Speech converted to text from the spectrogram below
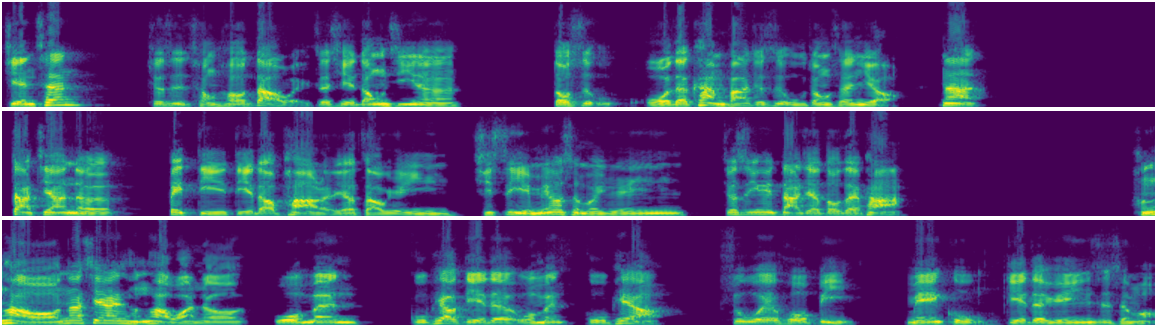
简称。就是从头到尾这些东西呢，都是我的看法，就是无中生有。那大家呢被跌跌到怕了，要找原因，其实也没有什么原因，就是因为大家都在怕。很好哦，那现在很好玩哦。我们股票跌的，我们股票、数位货币、美股跌的原因是什么？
